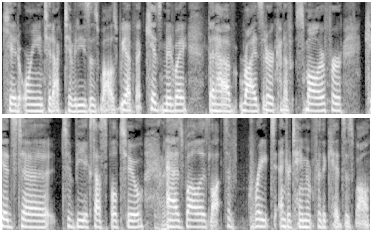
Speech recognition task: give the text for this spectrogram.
kid oriented activities as well. We have a kids midway that have rides that are kind of smaller for kids to to be accessible to, as well as lots of great entertainment for the kids as well.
